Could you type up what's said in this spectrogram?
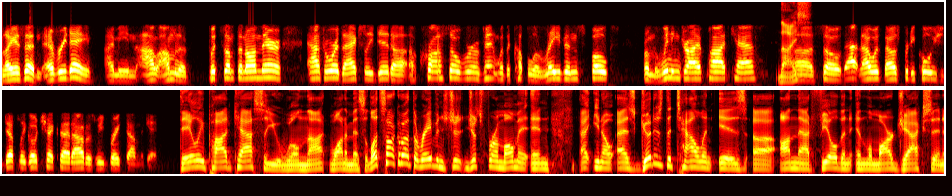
like I said, every day. I mean, I'm, I'm going to put something on there afterwards. I actually did a, a crossover event with a couple of Ravens folks from the Winning Drive podcast. Nice. Uh, so that that was that was pretty cool. You should definitely go check that out as we break down the game. Daily podcast, so you will not want to miss it. Let's talk about the Ravens just, just for a moment. And uh, you know, as good as the talent is uh, on that field and, and Lamar Jackson,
